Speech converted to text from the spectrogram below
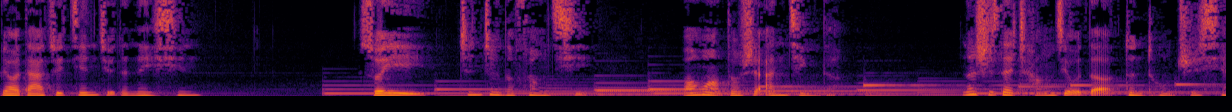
表达最坚决的内心。所以，真正的放弃，往往都是安静的。那是在长久的钝痛之下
